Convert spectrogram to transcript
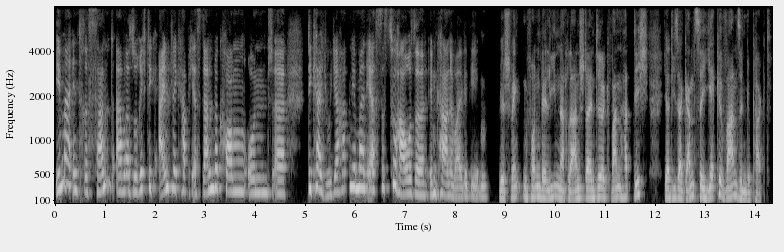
immer interessant, aber so richtig Einblick habe ich erst dann bekommen und äh, die Kajuja hat mir mein erstes Zuhause im Karneval gegeben. Wir schwenken von Berlin nach Lahnstein. Dirk, wann hat dich ja dieser ganze Jecke Wahnsinn gepackt?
